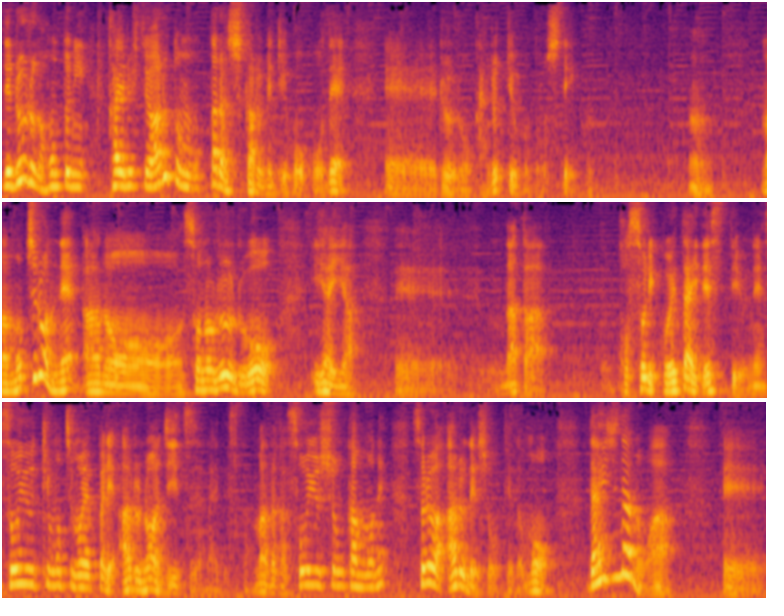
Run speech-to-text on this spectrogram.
でルールが本当に変える必要あると思ったらしかるべき方法で、えー、ルールを変えるっていうことをしていく。うんまあ、もちろんね、あのー、そのルールをいやいや、えー、なんかこっそり超えたいですっていうねそういう気持ちもやっぱりあるのは事実じゃないですかまあだからそういう瞬間もねそれはあるでしょうけども大事なのは、え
